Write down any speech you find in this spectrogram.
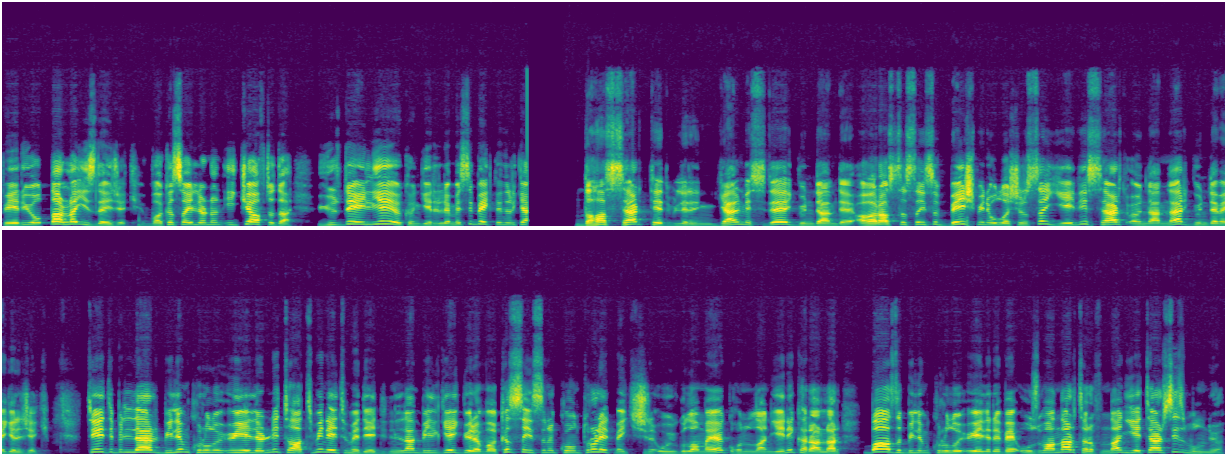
periyotlarla izleyecek. Vaka sayılarının 2 haftada %50'ye yakın gerilemesi beklenirken daha sert tedbirlerin gelmesi de gündemde. Ağır hasta sayısı 5000'e ulaşırsa yeni sert önlemler gündeme gelecek. Tedbirler bilim kurulu üyelerini tatmin etmedi. Edinilen bilgiye göre vaka sayısını kontrol etmek için uygulamaya konulan yeni kararlar bazı bilim kurulu üyeleri ve uzmanlar tarafından yetersiz bulunuyor.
